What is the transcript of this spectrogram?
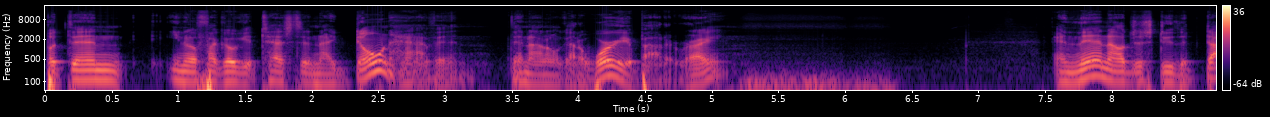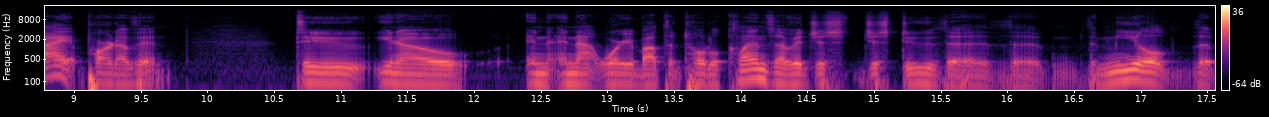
But then, you know, if I go get tested and I don't have it, then I don't got to worry about it, right? And then I'll just do the diet part of it to, you know, and, and not worry about the total cleanse of it. Just just do the the the meal the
